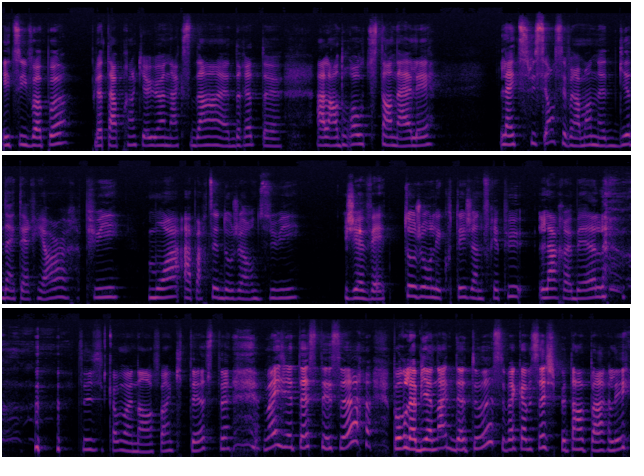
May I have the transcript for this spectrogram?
et tu y vas pas, puis là tu apprends qu'il y a eu un accident euh, direct euh, à l'endroit où tu t'en allais. L'intuition, c'est vraiment notre guide intérieur. Puis moi, à partir d'aujourd'hui, je vais toujours l'écouter, je ne ferai plus la rebelle. Sais, comme un enfant qui teste. Mais j'ai testé ça pour le bien-être de tous. Fait comme ça, je peux t'en parler.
